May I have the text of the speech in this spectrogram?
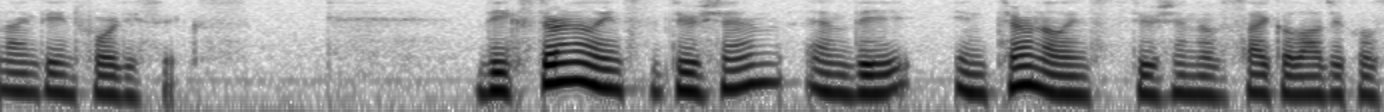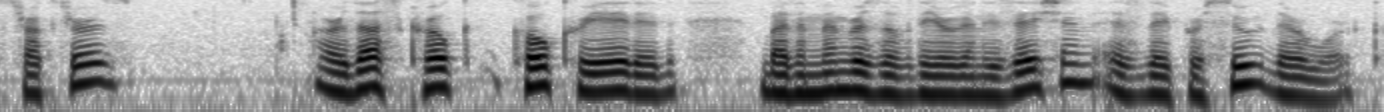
1946. The external institution and the internal institution of psychological structures are thus co created by the members of the organization as they pursue their work.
